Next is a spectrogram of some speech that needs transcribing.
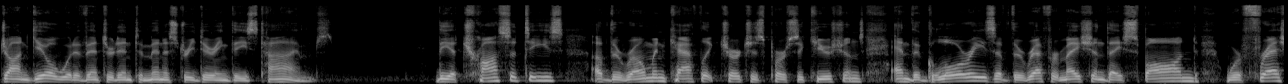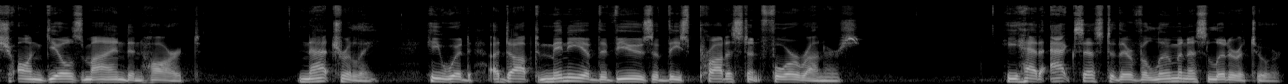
John Gill would have entered into ministry during these times. The atrocities of the Roman Catholic Church's persecutions and the glories of the Reformation they spawned were fresh on Gill's mind and heart. Naturally, he would adopt many of the views of these Protestant forerunners he had access to their voluminous literature.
